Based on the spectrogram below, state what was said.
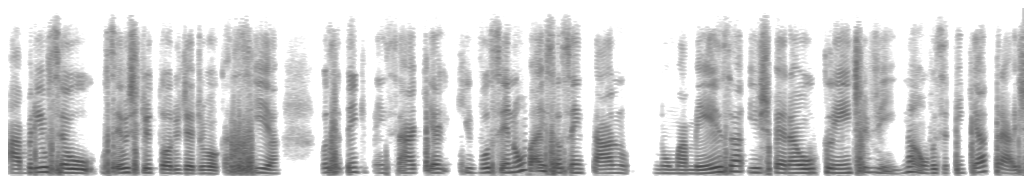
abrir o seu, o seu escritório de advocacia, você tem que pensar que, que você não vai só sentar no, numa mesa e esperar o cliente vir. Não, você tem que ir atrás.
